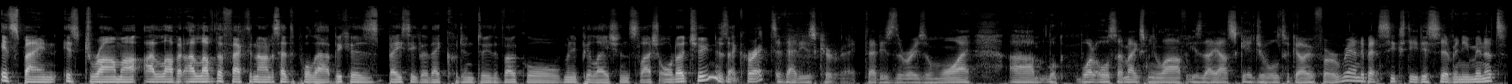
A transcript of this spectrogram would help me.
It's Spain. It's drama. I love it. I love the fact that artists had to pull out because basically they couldn't do the vocal manipulation slash auto tune. Is that correct? That is correct. That is the reason why. Um, look, what also makes me laugh is they are scheduled to go for around about 60 to 70 minutes.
